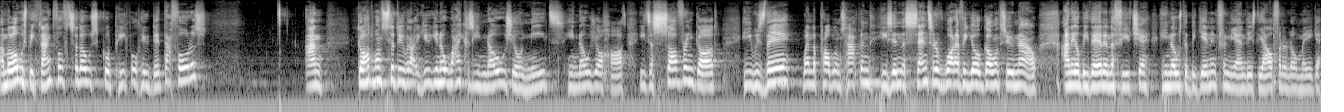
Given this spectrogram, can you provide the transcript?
And we'll always be thankful to those good people who did that for us. And God wants to do without you. You know why? Because He knows your needs, He knows your heart. He's a sovereign God. He was there when the problems happened. He's in the center of whatever you're going through now, and He'll be there in the future. He knows the beginning from the end. He's the Alpha and Omega.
